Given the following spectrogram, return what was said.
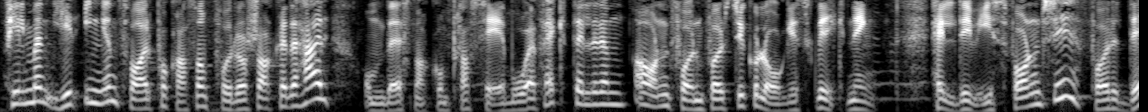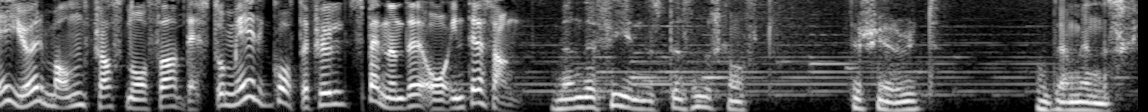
Filmen gir ingen svar på hva som forårsaker det her, om det er snakk om placeboeffekt eller en annen form for psykologisk virkning. Heldigvis, får han si, for det gjør mannen fra Snåsa desto mer gåtefull, spennende og interessant. Men det fineste som er skapt, det ser ut. Og det er mennesket.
